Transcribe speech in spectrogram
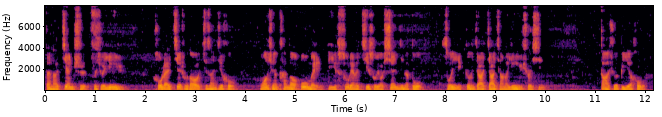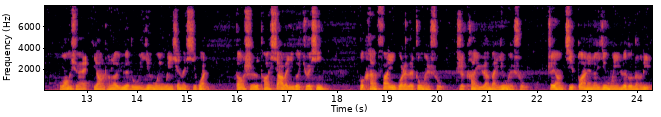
但他坚持自学英语。后来接触到计算机后，王选看到欧美比苏联的技术要先进的多，所以更加加强了英语学习。大学毕业后。王选养成了阅读英文文献的习惯。当时他下了一个决心，不看翻译过来的中文书，只看原版英文书。这样既锻炼了英文阅读能力，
